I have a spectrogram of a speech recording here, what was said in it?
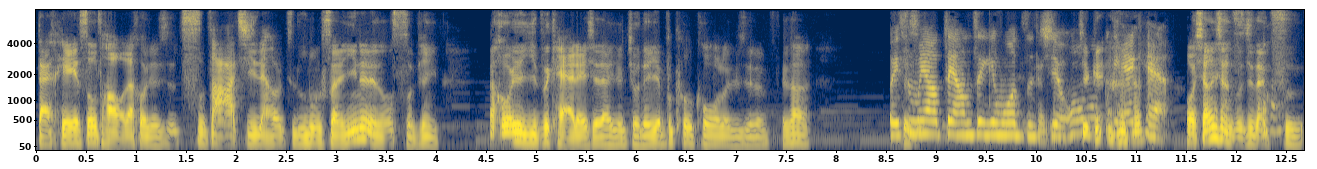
戴黑手套，然后就是吃炸鸡，然后就录声音的那种视频，然后我就一直看那些，就觉得也不口渴了，就觉得非常。为什么要这样子折磨自己？我不敢看。我想象自己在吃。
